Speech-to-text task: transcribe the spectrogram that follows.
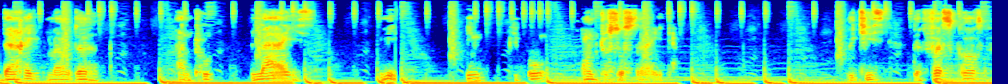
direct murder and through lies leading people onto suicide, which is the first cause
